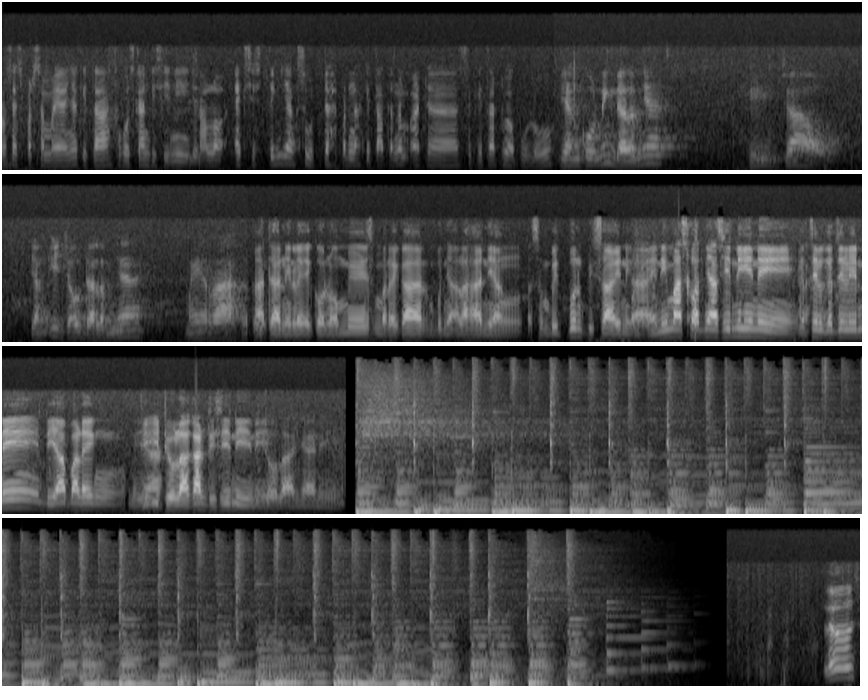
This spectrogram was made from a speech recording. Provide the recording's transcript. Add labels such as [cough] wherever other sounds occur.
proses persemaiannya kita fokuskan di sini. Jadi, kalau existing yang sudah pernah kita tanam ada sekitar 20. Yang kuning dalamnya hijau. Yang hijau dalamnya merah. Ada nilai ekonomis, mereka punya lahan yang sempit pun bisa ini. Nah, ini maskotnya sini nih. Kecil-kecil ini dia paling Ini ya. diidolakan di sini nih. Idolanya nih.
